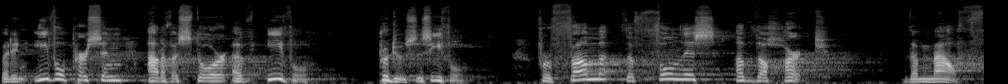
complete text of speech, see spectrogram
but an evil person out of a store of evil produces evil. For from the fullness of the heart, the mouth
